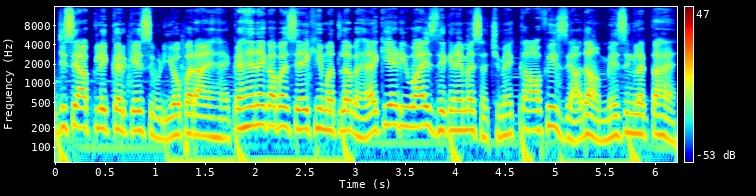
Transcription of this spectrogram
जिसे आप क्लिक करके इस वीडियो पर आए हैं। कहने का बस एक ही मतलब है कि ये डिवाइस दिखने में सच में काफ़ी ज़्यादा अमेजिंग लगता है,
